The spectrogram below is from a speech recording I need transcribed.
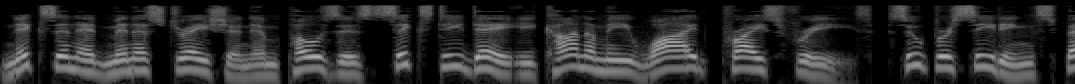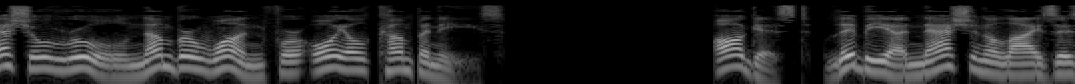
Nixon administration imposes 60-day economy-wide price freeze, superseding Special Rule No. 1 for oil companies. August, Libya nationalizes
